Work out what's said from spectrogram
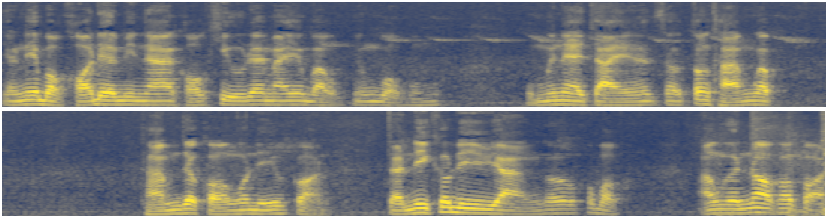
อย่างนี้บอกขอเดือนมีนาขอคิวได้ไหมยังบอกยังบอกผมผมไม่แน่ใจนะต้องถามกับ ถามเจ้าของคนนี้ก่อน แต่นี่เขาดีอยู่อย่างเขาเขาบอก เอาเงินนอกเขาก่อน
